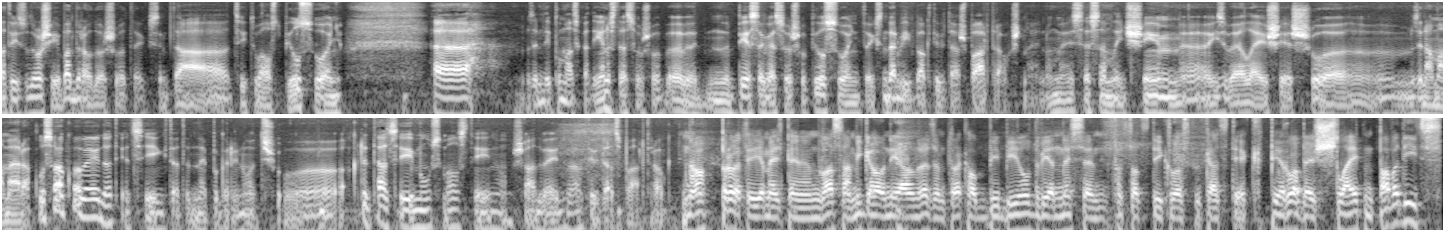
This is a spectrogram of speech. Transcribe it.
Latvijas drošību apdraudošo, teiksim, tā citu valstu pilsoņu. Uh, zem diplomātiskā dienesta esošo, eh, piesaga esošo pilsoņu teiksim, darbību aktivitāšu pārtraukšanai. Nu, mēs esam līdz šim eh, izvēlējušies šo mm, zināmā mērā klusāko veidu, attiecīgi nepagarinot šo akreditāciju mūsu valstī, nu, šādu veidu aktivitātes pārtraukt. No, proti, ja mēs piemēram lasām Igaunijā un redzam, tur atkal bija bildi vien nesen sociālos tīklos, kur kāds tiek pie robežas laipni pavadīts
